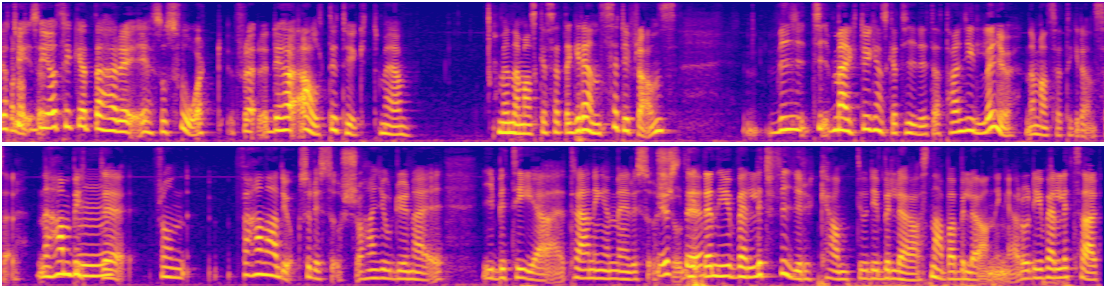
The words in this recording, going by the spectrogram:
Jag, ty- jag tycker att det här är, är så svårt. För det har jag alltid tyckt med, med när man ska sätta gränser till Frans. vi märkte ju ganska tidigt att han gillar ju när man sätter gränser. När han bytte mm. från, för han hade ju också resurs och han gjorde ju den här IBT-träningen med resurs. Och det, den är ju väldigt fyrkantig och det är belö, snabba belöningar och det är väldigt så här,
